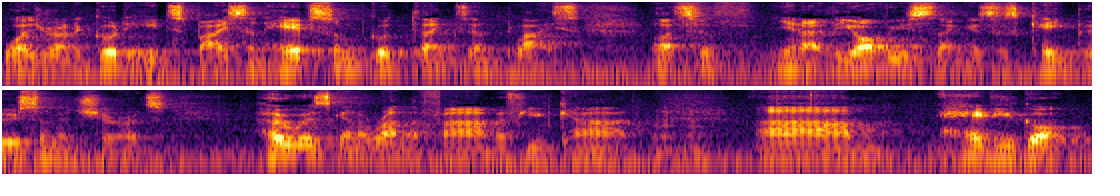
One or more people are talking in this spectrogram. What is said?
while you're in a good headspace and have some good things in place. Lots of, you know, the obvious thing is this key person insurance. Who is going to run the farm if you can't? Mm-hmm. Um, have you got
